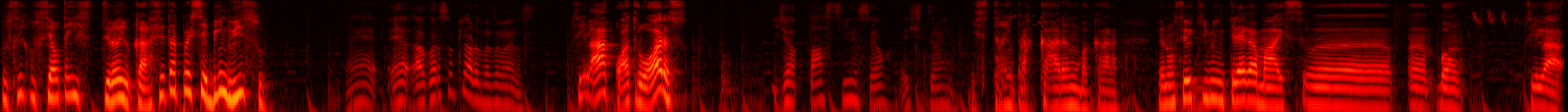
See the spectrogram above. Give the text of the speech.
Eu sei que o céu tá estranho, cara. Você tá percebendo isso? É, é, agora são que horas mais ou menos? Sei lá, quatro horas? Já tá assim o céu, é estranho. Estranho pra caramba, cara. Eu não sei o que me entrega mais. Uh, uh, bom, sei lá,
